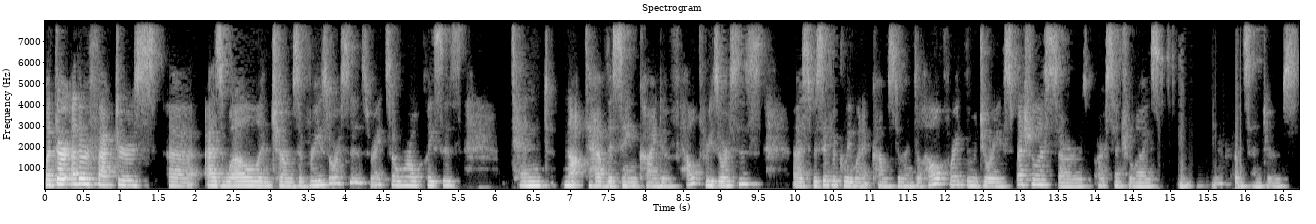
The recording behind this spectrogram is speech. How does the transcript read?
But there are other factors uh, as well in terms of resources, right? So rural places tend not to have the same kind of health resources uh, specifically when it comes to mental health, right? The majority of specialists are, are centralized in centers.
